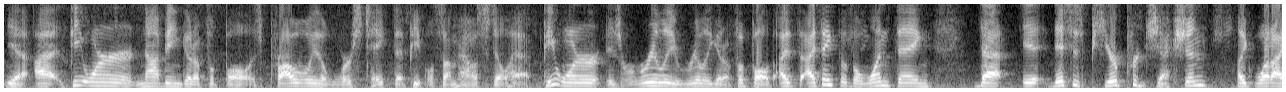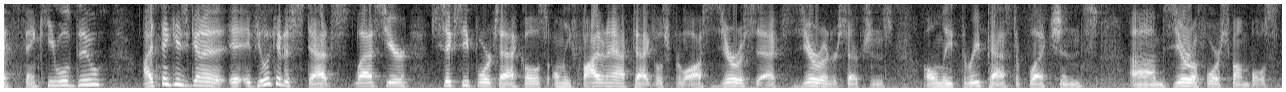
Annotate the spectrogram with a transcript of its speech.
Yeah, uh, Pete Werner not being good at football is probably the worst take that people somehow still have. Pete Werner is really, really good at football. I, I think that the one thing that it, this is pure projection, like what I think he will do. I think he's gonna. If you look at his stats last year, 64 tackles, only five and a half tackles for loss, zero sacks, zero interceptions, only three pass deflections, um, zero forced fumbles.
